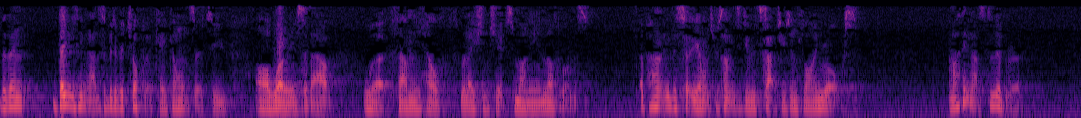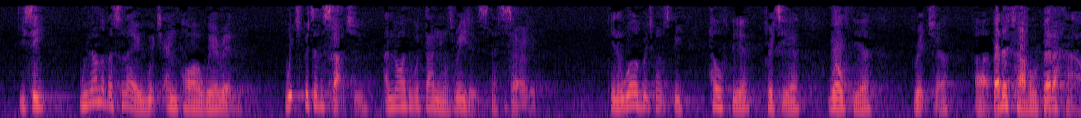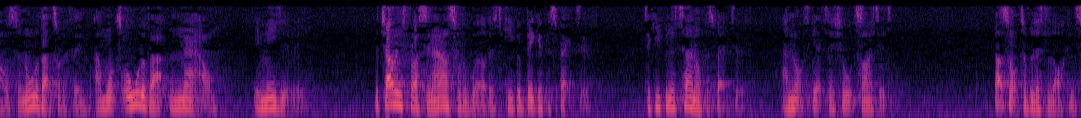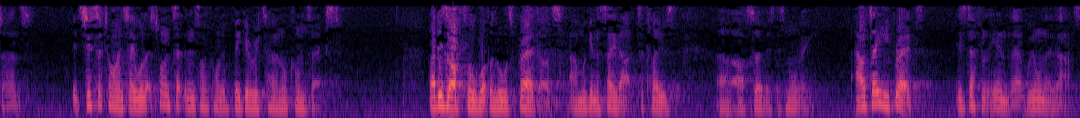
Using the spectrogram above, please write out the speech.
But then, don't you think that's a bit of a chocolate cake answer to our worries about work, family, health, relationships, money, and loved ones? Apparently, the answer was something to do with statues and flying rocks. And I think that's deliberate. You see, we none of us know which empire we're in which bit of the statue, and neither would Daniel's readers necessarily. In a world which wants to be healthier, prettier, wealthier, richer, uh, better travelled, better housed, and all of that sort of thing, and wants all of that now, immediately. The challenge for us in our sort of world is to keep a bigger perspective, to keep an eternal perspective, and not to get so short sighted. That's not to belittle our concerns. It's just to try and say, well, let's try and set them in some kind of bigger eternal context. That is, after all, what the Lord's Prayer does, and we're going to say that to close uh, our service this morning. Our daily bread is definitely in there, we all know that.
